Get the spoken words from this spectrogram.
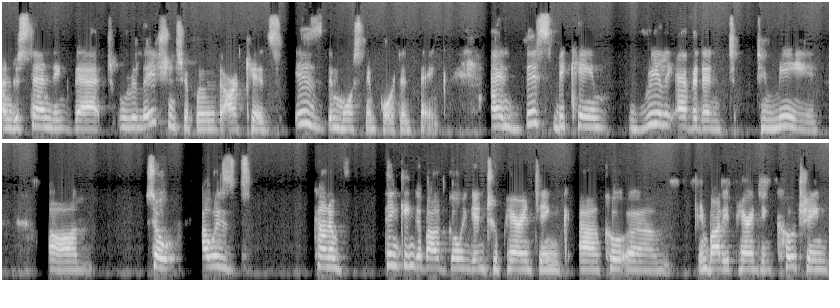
understanding that relationship with our kids is the most important thing and this became really evident to me. Um, so I was kind of thinking about going into parenting, uh, co- um, embodied parenting coaching,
